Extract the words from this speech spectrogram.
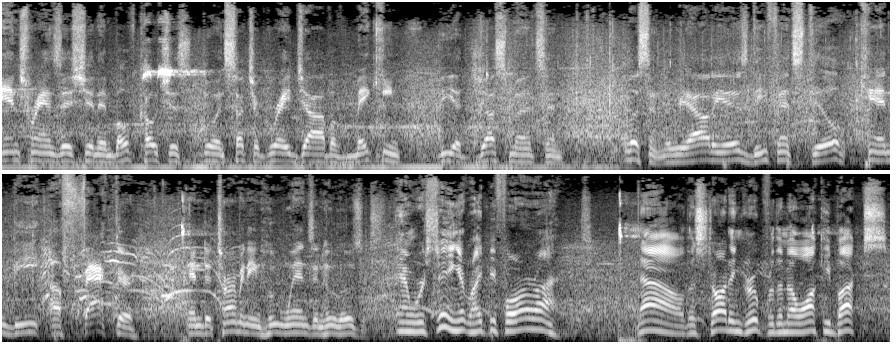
in transition, and both coaches doing such a great job of making the adjustments. And listen, the reality is defense still can be a factor in determining who wins and who loses. And we're seeing it right before our eyes. Now, the starting group for the Milwaukee Bucks.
